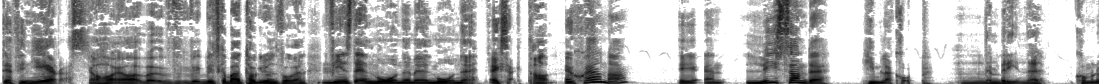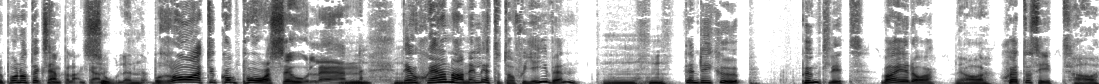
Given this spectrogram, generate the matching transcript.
definieras. Jaha, ja. Vi ska bara ta grundfrågan. Finns det en måne med en måne? Exakt. Ja. En stjärna är en lysande himlakropp. Mm, Den brinner. Kommer du på något exempel, Ankan? Solen. Bra att du kom på solen! Den stjärnan är lätt att ta för given. Den dyker upp punktligt varje dag, Ja, sköter sitt. ja.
